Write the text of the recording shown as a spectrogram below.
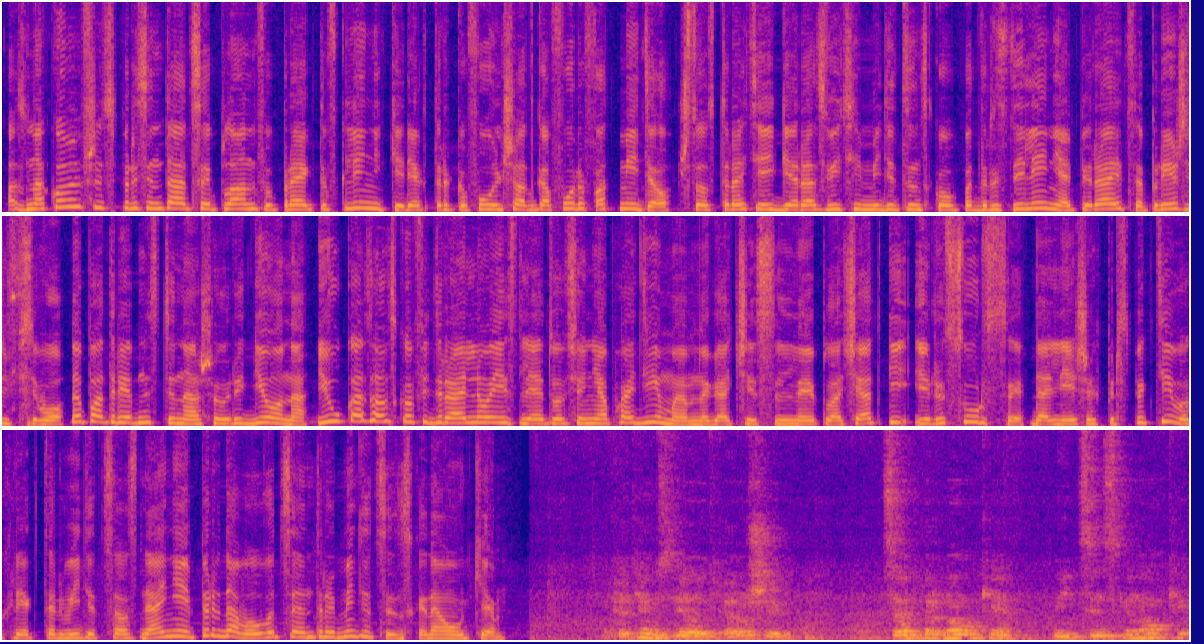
Ознакомившись с презентацией планов и проектов клиники, ректор КФУ Ильшат Гафуров отметил, что стратегия развития медицинского подразделения опирается прежде всего на потребности нашего региона. И у Казанского федерального есть для этого все необходимое – многочисленные площадки и ресурсы. В дальнейших перспективах ректор видит создание передового центра медицинской науки. Хотим сделать хороший центр науки, медицинской науки.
